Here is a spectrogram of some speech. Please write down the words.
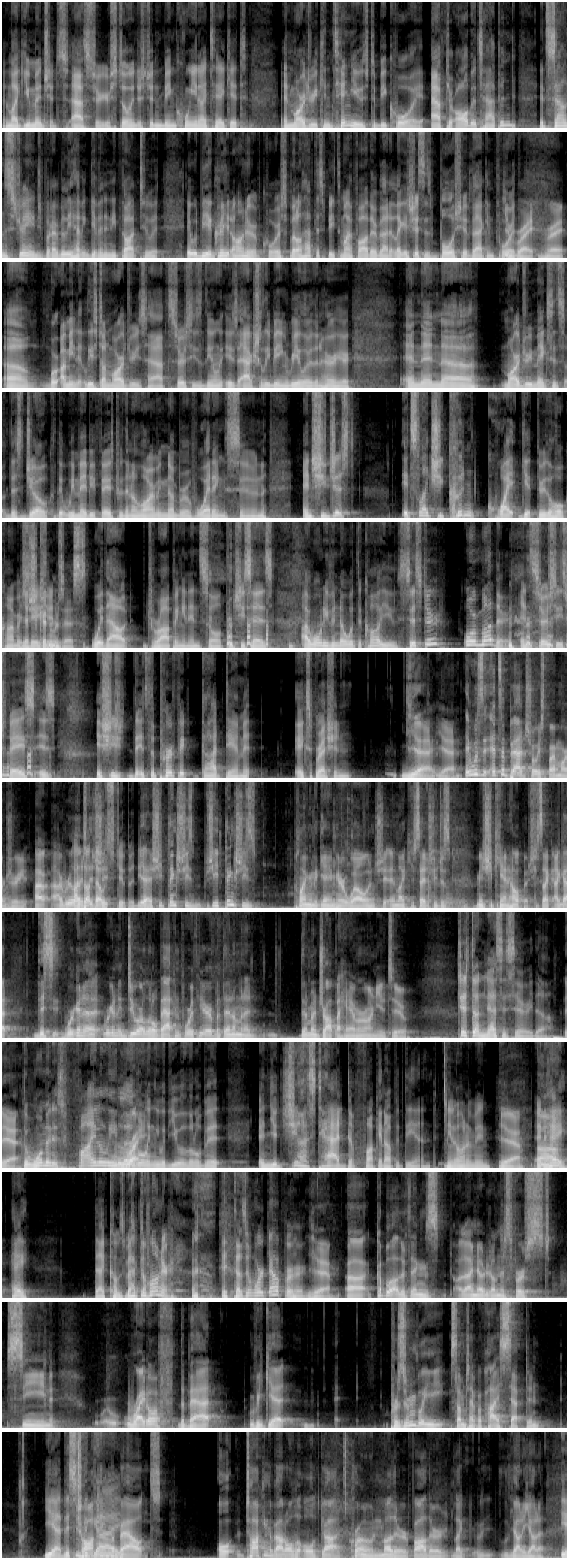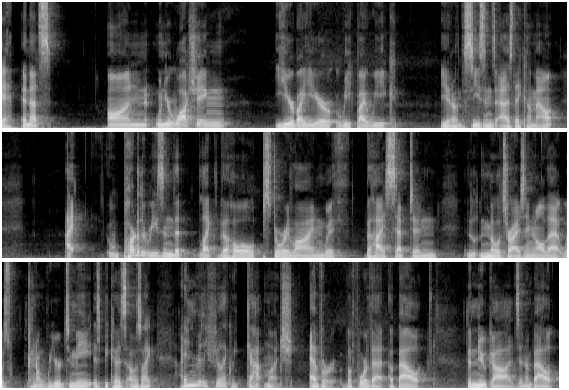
And like you mentioned, asked her, "You're still interested in being queen, I take it." And Margaery continues to be coy. After all that's happened, it sounds strange, but I really haven't given any thought to it. It would be a great honor, of course, but I'll have to speak to my father about it. Like it's just this bullshit back and forth. right, right. Um, where, I mean, at least on Margaery's half, Cersei's the only is actually being realer than her here. And then uh, Margaery makes this this joke that we may be faced with an alarming number of weddings soon, and she just. It's like she couldn't quite get through the whole conversation. Yeah, she couldn't resist. without dropping an insult, and she says, "I won't even know what to call you, sister or mother." And Cersei's face is, is she? It's the perfect "God damn it" expression Yeah, yeah. It was. It's a bad choice by Margaery. I, I realized thought that she- was stupid, yeah. Yeah. she thinks she's she thinks she's playing the game here well, and she, and like you said, she just, I mean, she can't help it. She's like, I got this. We're gonna we're gonna do our little back and forth here, but then I'm gonna then I'm gonna drop a hammer on you too. Just unnecessary though. Yeah. The woman is finally Right. leveling with you a little bit, and you just had to fuck it up at the end. You know what I mean? Yeah. And Um, hey, hey, that comes back to honor. it doesn't work out for her. Yeah. Uh, a couple of other things I noted on this first scene. Right off the bat, we get presumably some type of high septon Yeah, this is talking the guy. about talking about all the old gods, crone, mother, father, like yada yada. Yeah. And that's on when you're watching year by year, week by week, you know, the seasons as they come out. I part of the reason that like the whole storyline with the high septon militarizing and all that was kind of weird to me is because I was like I didn't really feel like we got much ever before that about the new gods and about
